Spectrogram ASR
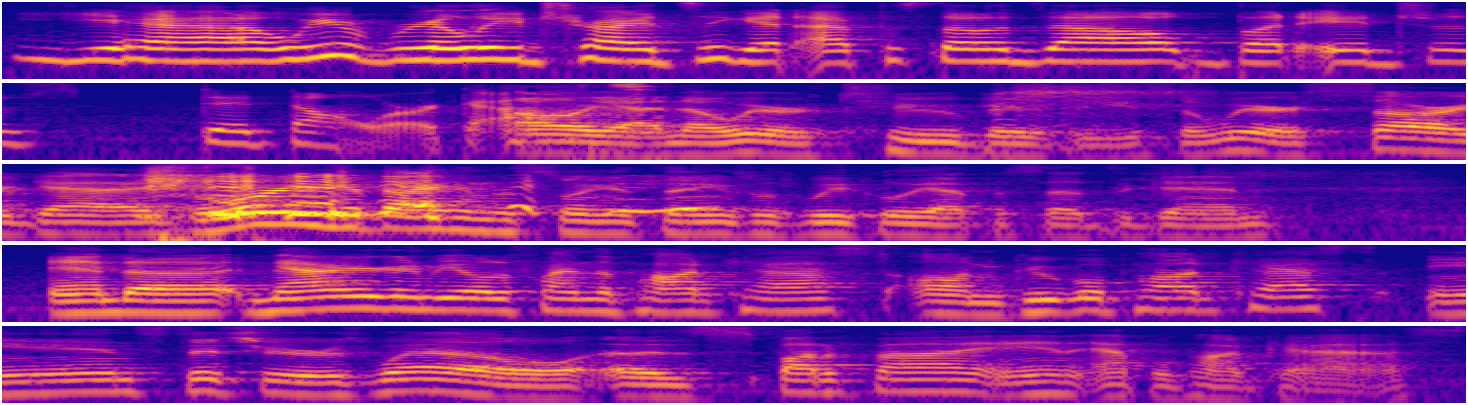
Yeah, we really tried to get episodes out, but it just did not work out. Oh yeah, no, we were too busy, so we are sorry, guys. But we're gonna get back in the swing of things with weekly episodes again. And uh, now you're gonna be able to find the podcast on Google Podcasts and Stitcher as well as Spotify and Apple Podcast.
